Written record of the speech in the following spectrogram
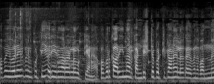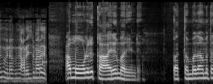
അപ്പോൾ ഇവന് കുട്ടി ഒരു ഇരുന്നറുള്ള കുട്ടിയാണ്. അപ്പോൾ ഇവർക്ക് അറിയുന്നതാണ് കണ്ടിഷ്ടപ്പെട്ടിട്ടാണ് ഇഷ്ടപ്പെട്ടിട്ടാണ് വന്ന് പിന്നെ അറേഞ്ച് മാരേജ് ആ മോളൊരു കാര്യം പറയുന്നുണ്ട് പത്തൊമ്പതാമത്തെ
